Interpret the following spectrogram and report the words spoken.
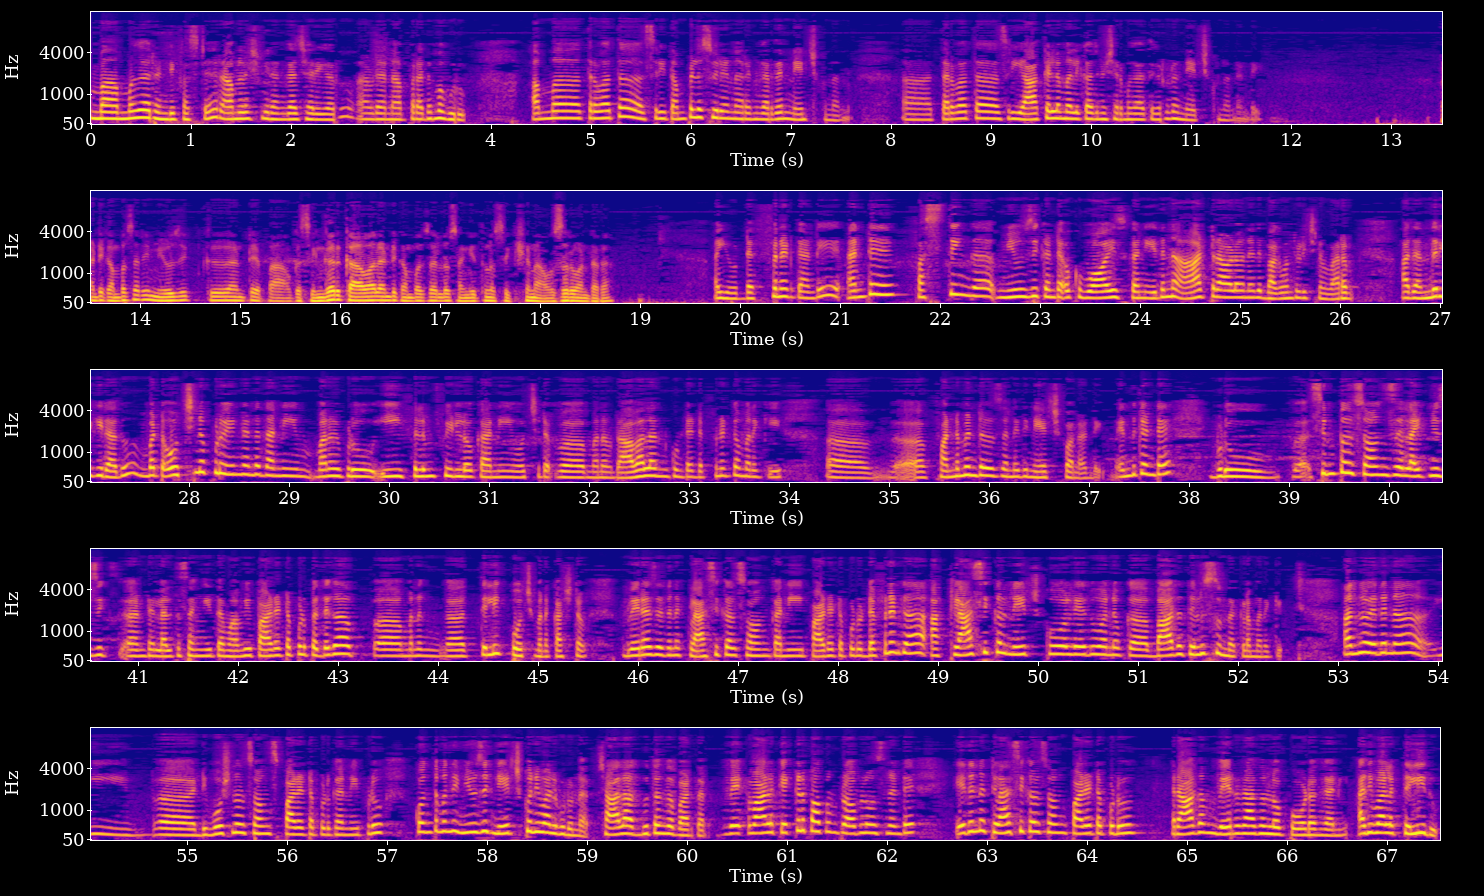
మా అమ్మగారండి ఫస్ట్ రామలక్ష్మి రంగాచారి గారు. ఆవిడ నా ప్రథమ గురు. అమ్మ తర్వాత శ్రీ తంపెళ్ళ సూర్యనారాయణ గారి దగ్గర నేర్చుకున్నాను తర్వాత శ్రీ ఆకెళ్ళ మల్లికార్జున శర్మ గారి దగ్గర కూడా నేర్చుకున్నానండి. అంటే కంపల్సరీ మ్యూజిక్ అంటే ఒక సింగర్ కావాలంటే కంపల్సరీలో సంగీతంలో శిక్షణ అవసరం అంటారా? అయ్యో డెఫినెట్గా అండి. అంటే ఫస్ట్ థింగ్ మ్యూజిక్ అంటే ఒక వాయిస్ కానీ ఏదైనా ఆర్ట్ రావడం అనేది భగవంతుడు ఇచ్చిన వరం. అది అందరికీ రాదు. బట్ వచ్చినప్పుడు ఏంటంటే దాన్ని మనం ఇప్పుడు ఈ ఫిల్మ్ ఫీల్డ్లో కానీ వచ్చేట uh, మనం రావాలనుకుంటే డెఫినెట్గా మనకి ఫండమెంటల్స్ అనేది నేర్చుకోవాలండి. ఎందుకంటే ఇప్పుడు సింపుల్ సాంగ్స్ లైట్ మ్యూజిక్ అంటే లలిత సంగీతం అవి పాడేటప్పుడు పెద్దగా మనం తెలియకపోవచ్చు మన కష్టం. వేరే ఏదైనా క్లాసికల్ సాంగ్ కానీ పాడేటప్పుడు డెఫినెట్గా ఆ క్లాసికల్ నేర్చుకోలేదు అనే ఒక బాధ తెలుస్తుంది అక్కడ మనకి. అందులో ఏదైనా ఈ డివోషనల్ సాంగ్స్ పాడేటప్పుడు కానీ ఇప్పుడు కొంతమంది మ్యూజిక్ నేర్చుకునే వాళ్ళు కూడా ఉన్నారు. చాలా అద్భుతంగా పాడతారు. వాళ్ళకి ఎక్కడ పాపం ప్రాబ్లం వస్తుందంటే ఏదైనా క్లాసికల్ సాంగ్ పాడేటప్పుడు రాగం వేరే రాగంలో పోవడం కానీ అది వాళ్ళకి తెలీదు.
